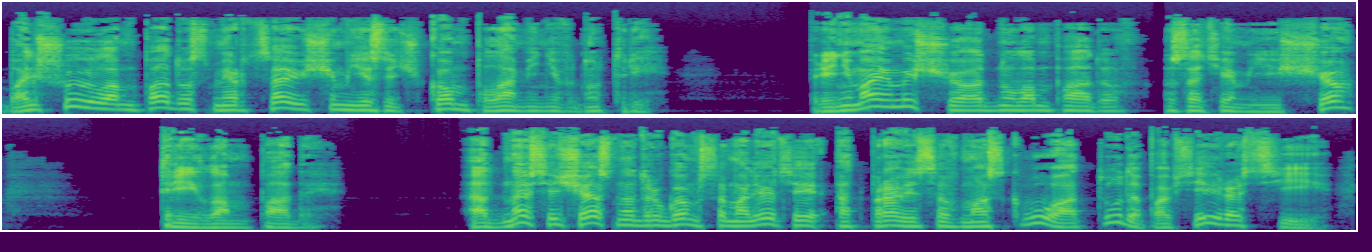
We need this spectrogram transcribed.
большую лампаду с мерцающим язычком пламени внутри. Принимаем еще одну лампаду, затем еще три лампады. Одна сейчас на другом самолете отправится в Москву, оттуда по всей России —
